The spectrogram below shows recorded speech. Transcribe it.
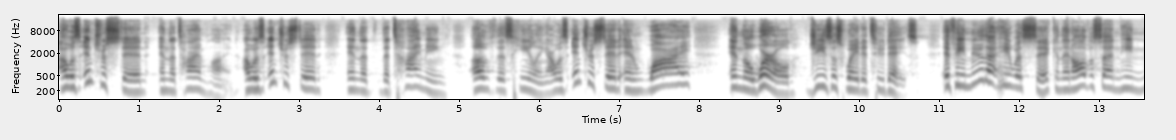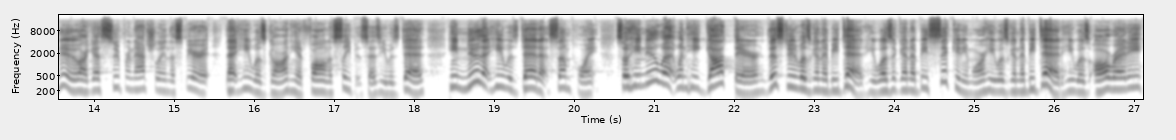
I was interested in the timeline. I was interested in the, the timing of this healing. I was interested in why in the world Jesus waited two days. If he knew that he was sick, and then all of a sudden he knew, I guess supernaturally in the spirit, that he was gone, he had fallen asleep, it says he was dead. He knew that he was dead at some point. So he knew that when he got there, this dude was going to be dead. He wasn't going to be sick anymore, he was going to be dead. He was already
